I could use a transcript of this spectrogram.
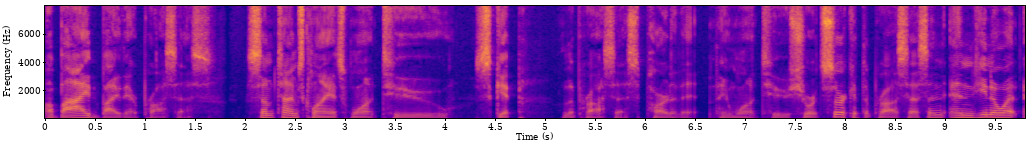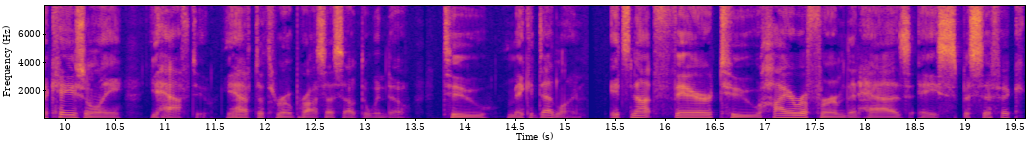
abide by their process. Sometimes clients want to skip the process part of it. They want to short circuit the process. And, and you know what? Occasionally you have to. You have to throw process out the window to make a deadline. It's not fair to hire a firm that has a specific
